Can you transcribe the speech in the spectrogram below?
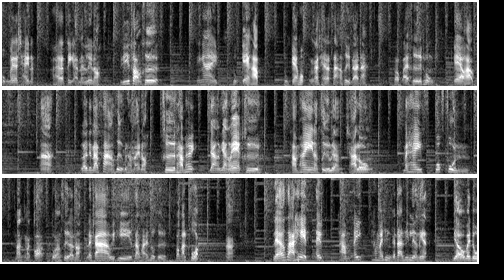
ผมก็จะใช้พลาสติกอันนั้นเลยเนาะวิธีที่สองคือ ง่ายๆถุงแกงครับถุงแกงผมก็ใช้รักษาหนังสือได้นะ ต่อไปคือถุงแก้วครับ อ่า เราจะรักษาหนังสือไปทำไมเนาะคือทำให้อย่างอย่างแรกคือ ทำให้หนังสือเหลืองช้าลง ไม่ให้พวกฝุ่นมามาเกาะตัวหนังสือแล้วเนาะแล้วก็วิธีสำคัญที่สุดคือ ป้องกันปวกอะแล้วสาเหตุไอ้ทำไอ้ทำไมถึงกระดาษที่เหลืองเนี่ย เดี๋ยวไปดู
